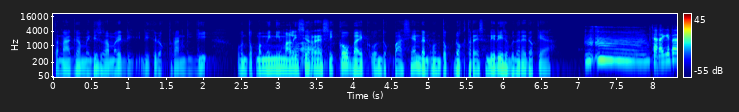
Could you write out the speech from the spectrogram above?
tenaga medis terutama di, di kedokteran gigi untuk meminimalisir oh. resiko baik untuk pasien dan untuk dokternya sendiri sebenarnya dok ya. Mm-mm, karena kita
